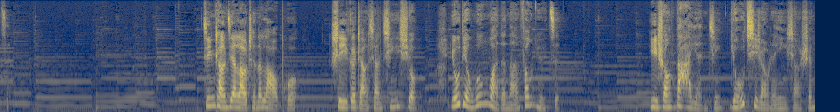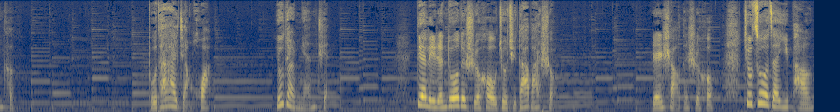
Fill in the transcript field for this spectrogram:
子。经常见老陈的老婆，是一个长相清秀、有点温婉的南方女子，一双大眼睛尤其让人印象深刻。不太爱讲话，有点腼腆。店里人多的时候就去搭把手，人少的时候就坐在一旁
